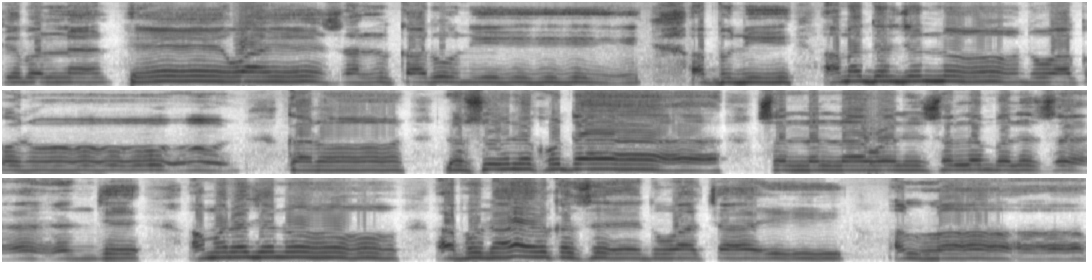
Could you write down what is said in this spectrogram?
কে বললেন, হে ওয়াইসাল কারুনি, আপনি আমাদের জন্য দোয়া করুন। কারণ রসুল খুদা সাল্লাহ আলি সাল্লাম বলেছেন যে, আমরা যেন আপনার কাছে দোয়া চাই। আল্লাহ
